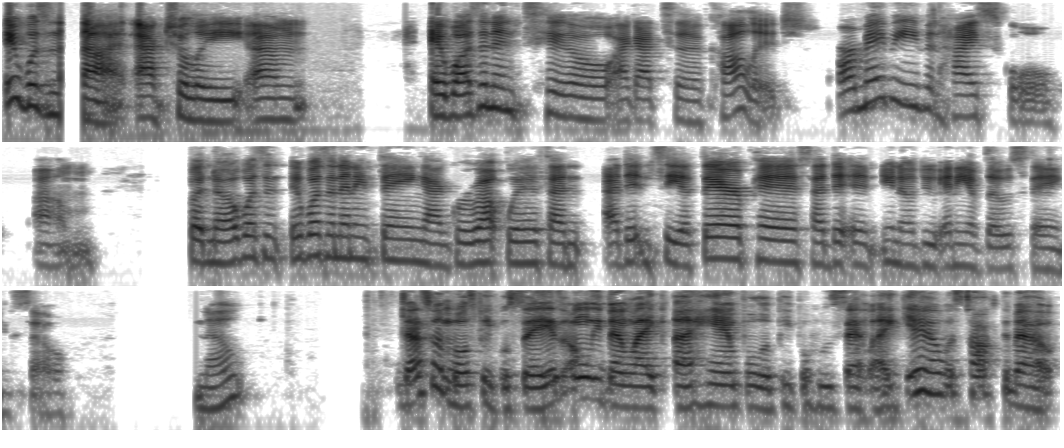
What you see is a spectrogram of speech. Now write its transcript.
It was not actually. Um, it wasn't until I got to college or maybe even high school. Um, but no, it wasn't it wasn't anything I grew up with. I I didn't see a therapist. I didn't, you know, do any of those things. So nope. That's what most people say. It's only been like a handful of people who said like, yeah, it was talked about.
